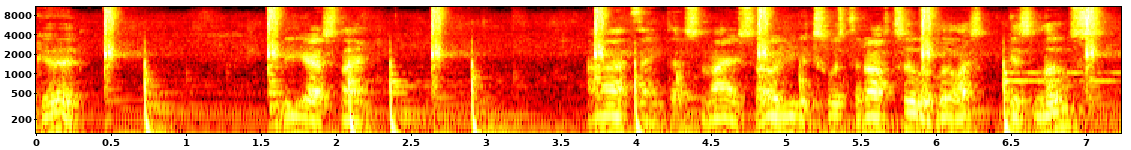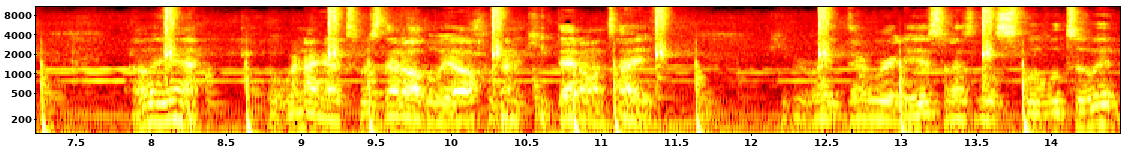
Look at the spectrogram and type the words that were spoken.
good. What do you guys think? I think that's nice. Oh, you can twist it off too. It looks like it gets loose. Oh yeah, but we're not gonna twist that all the way off. We're gonna keep that on tight. Keep it right there where it is, so it has a little swivel to it.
